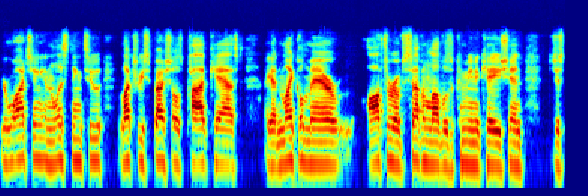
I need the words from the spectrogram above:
you're watching and listening to Luxury Specials podcast. I got Michael Maher, author of Seven Levels of Communication, just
